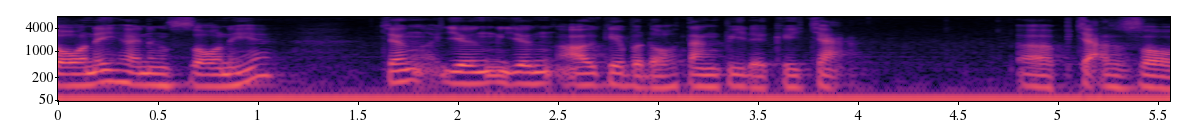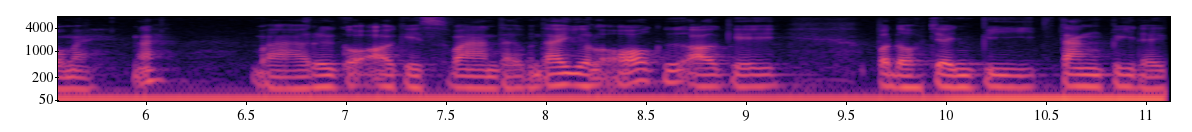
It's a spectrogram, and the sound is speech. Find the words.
សរនេះហើយនឹងសសរនេះអញ្ចឹងយើងយើងឲ្យគេបដោះតាំងពីដែលគេចាក់ ចាក់សសរម៉េះណាបាទឬក៏ឲ្យគេស្វានទៅប៉ុន្តែយកល្អគឺឲ្យគេបដោះចេញពីតាំងពីដែល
